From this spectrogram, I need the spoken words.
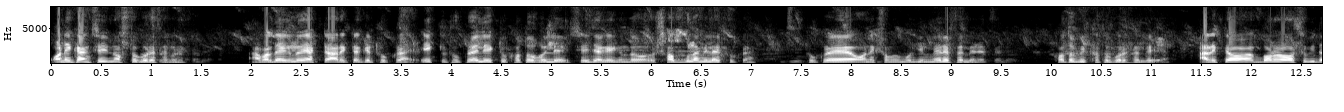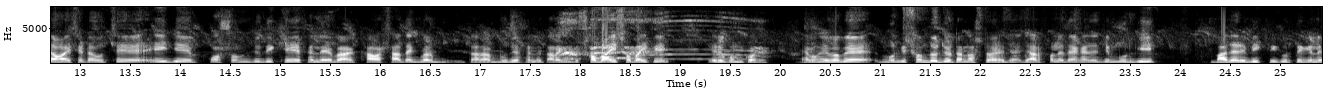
অনেকাংশেই নষ্ট করে ফেলে। আবার দেখা গেলো একটা আরেকটাকে ঠুকরায়। একটু ঠুকরাইলে একটু ক্ষত হইলে সেই জায়গায় কিন্তু সবগুলা মিলাই ঠুকরায়। ঠুকরায় অনেক সময় মুরগি মেরে ফেলে মেরে ফেলে। ক্ষত বিক্ষত করে ফেলে। আরেকটা বড় অসুবিধা হয় সেটা হচ্ছে এই যে পশম যদি খেয়ে ফেলে বা খাওয়ার স্বাদ একবার তারা বুঝে ফেলে তারা কিন্তু সবাই সবাইকে এরকম করে। এবং এভাবে মুরগির সৌন্দর্যটা নষ্ট হয়ে যায়। যার ফলে দেখা যায় যে মুরগি বাজারে বিক্রি করতে গেলে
